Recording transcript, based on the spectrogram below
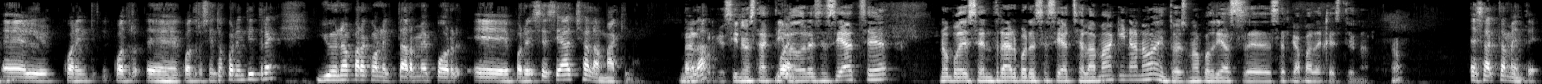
El 443 eh, y una para conectarme por, eh, por SSH a la máquina, ¿verdad? porque si no está activado el SSH, no puedes entrar por SSH a la máquina, ¿no? Entonces no podrías eh, ser capaz de gestionar, ¿no? Exactamente.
